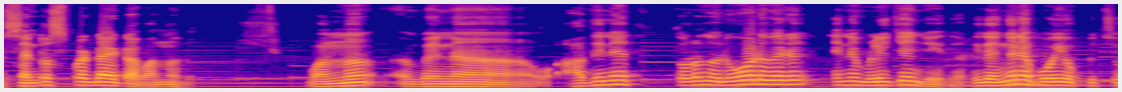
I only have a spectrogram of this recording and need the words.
സെൻട്രൽ സ്പ്രെഡായിട്ടാണ് വന്നത്. വന്ന് പിന്നെ അതിനെ തുടർന്ന് ഒരുപാട് പേര് എന്നെ വിളിക്കുകയും ചെയ്തു. ഇതെങ്ങനെ പോയി ഒപ്പിച്ചു?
